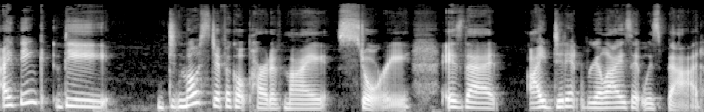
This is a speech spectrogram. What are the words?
I think the d- most difficult part of my story is that I didn't realize it was bad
